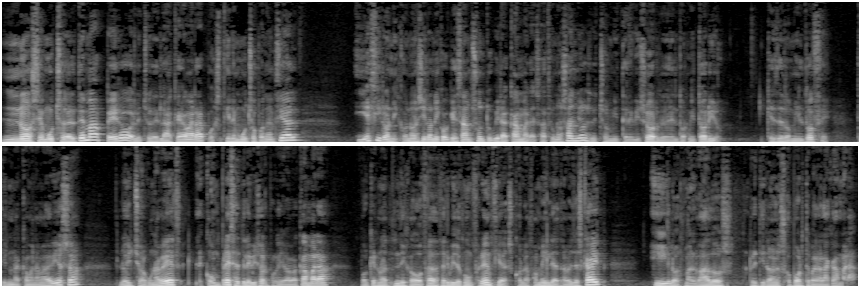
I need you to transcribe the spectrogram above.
No sé mucho del tema, pero el hecho de la cámara pues tiene mucho potencial y es irónico, ¿no? Es irónico que Samsung tuviera cámaras hace unos años, de hecho mi televisor del dormitorio, que es de 2012, tiene una cámara maravillosa, lo he dicho alguna vez, le compré ese televisor porque llevaba cámara, porque era una técnica gozada de hacer videoconferencias con la familia a través de Skype, y los malvados retiraron el soporte para la cámara.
